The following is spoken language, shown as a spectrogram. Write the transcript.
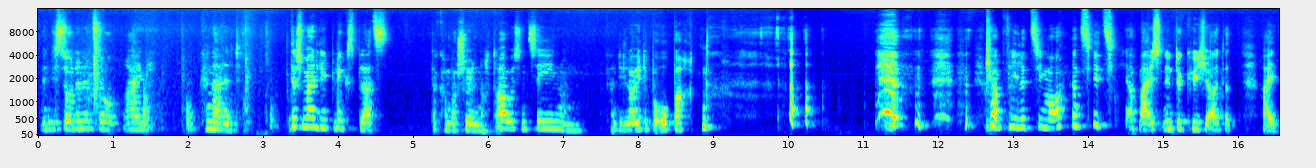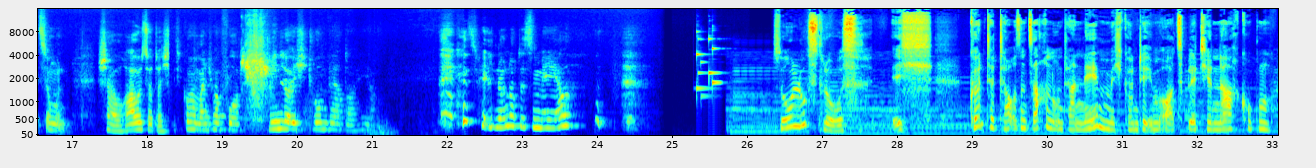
Wenn die Sonne nicht so rein knallt. Das ist mein Lieblingsplatz. Da kann man schön nach draußen sehen und kann die Leute beobachten. ich habe viele Zimmer und dann sitze ich am meisten in der Küche an der Heizung und schaue raus. Oder ich, ich komme manchmal vor wie ein Leuchtturmwärter hier. Es fehlt nur noch das Meer. So lustlos. Ich könnte tausend Sachen unternehmen. Ich könnte im Ortsblättchen nachgucken,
